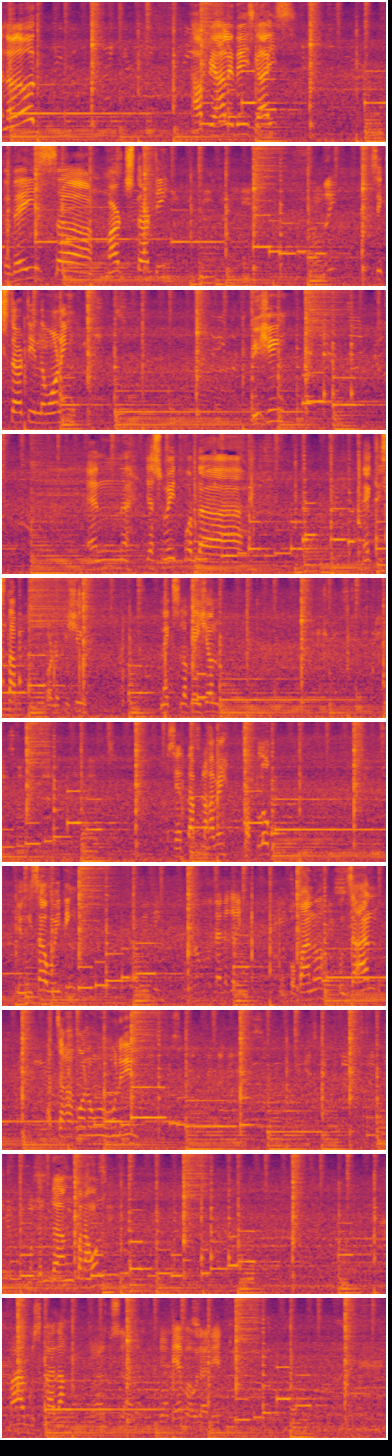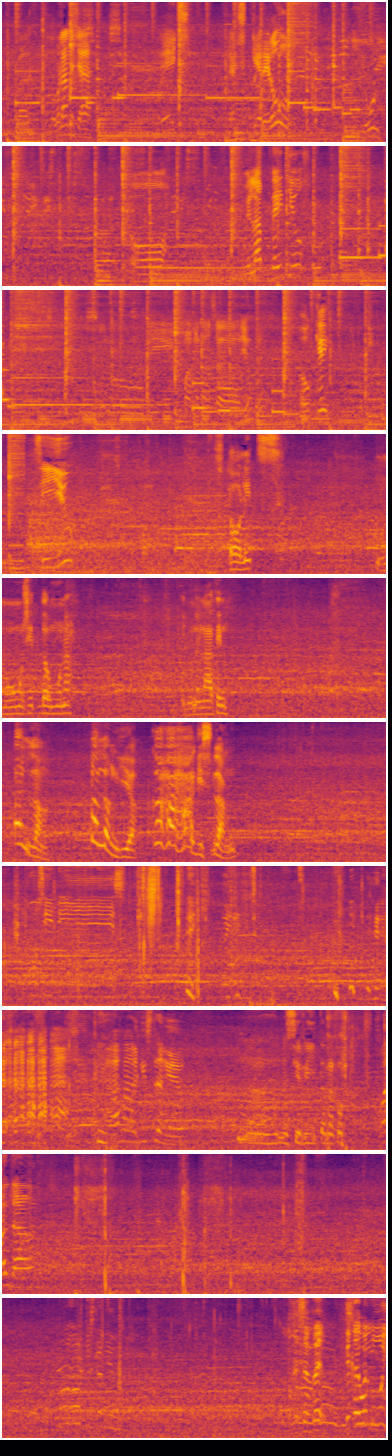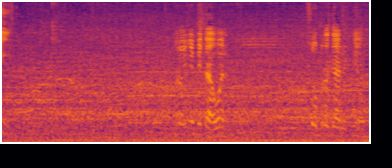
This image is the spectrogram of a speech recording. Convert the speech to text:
Nanonood. Happy holidays guys. Today is uh, March 30, Okay. 6.30 in the morning. Fishing. And uh, just wait for the next stop for the fishing. Next location. Set up na kami. Tatlo. Yung isa waiting. Waiting. Anong lalagay? kung paano, kung saan, at saka kung anong huhulihin. Maganda ang panahon. Maagos nga lang. Bagus na. Maya maya mawala na yan. Wala na siya. Let's, let's get it on. Yun. So, we'll update you. Okay. See you. Stolits. Mamumusit daw muna. Tignan natin. Alang. Alang ya. Kahahagis lang. Pusitis! Eh. Ahagis lang eh. Na, nasiritan ako. One down. Ahagis lang yun. Makasan tayo. Bitawan mo eh. Ayaw niya bitawan. Sobra galit niyo.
